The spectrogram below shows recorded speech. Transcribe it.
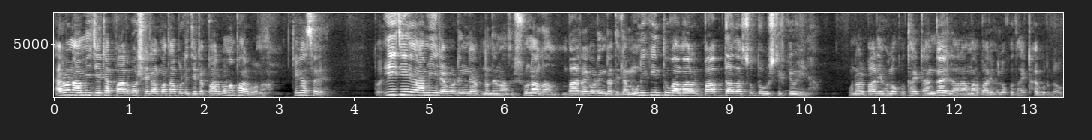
কারণ আমি যেটা পারব সেটার কথা বলি, যেটা পারব না পারব না। ঠিক আছে? তো এই যে আমি রেকর্ডিংটা আপনাদের মাঝে শোনালাম বা রেকর্ডিংটা দিলাম, উনি কিন্তু আমার বাপ, দাদা, শুদ্ধ গোষ্ঠীর কেউই না। ওনার বাড়ি হলো কোথায় টাঙ্গাইল আর আমার বাড়ি হলো কোথায় ঠাকুরগাঁও।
